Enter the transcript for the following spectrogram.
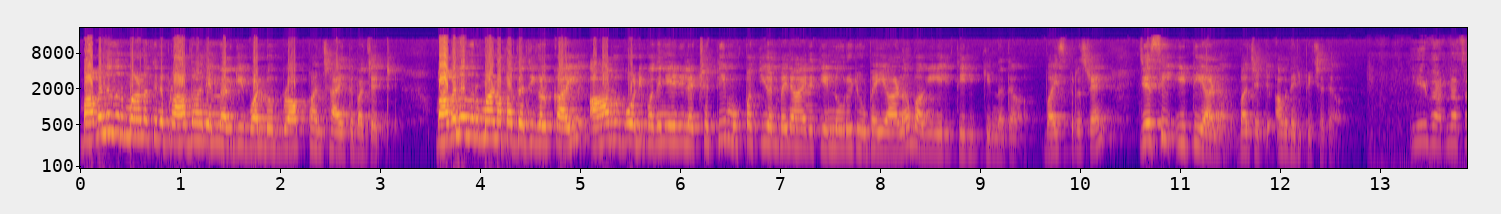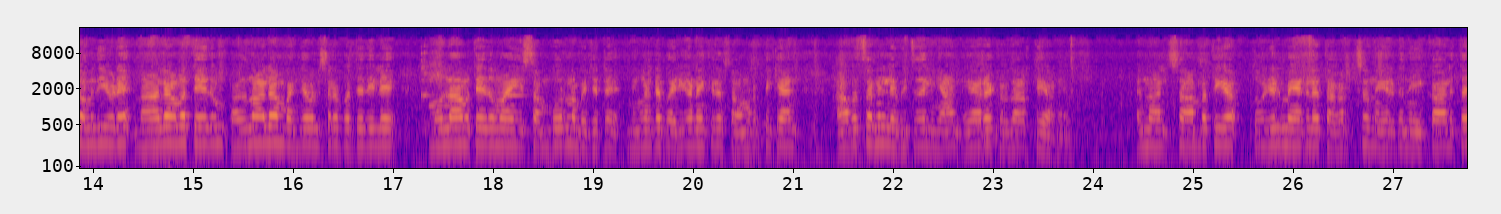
ഭവന നിർമ്മാണത്തിന് പ്രാധാന്യം നൽകി വണ്ടൂർ ബ്ലോക്ക് പഞ്ചായത്ത് ബജറ്റ്. ഭവന നിർമ്മാണ പദ്ധതികൾക്കായി ആറ് കോടി പതിനേഴ് ലക്ഷത്തി മുപ്പത്തിയൊൻപതിനായിരത്തി എണ്ണൂറ് രൂപയാണ് വകയിരുത്തിയിരിക്കുന്നത്. വൈസ് പ്രസിഡന്റ് ജെസി ഇ ടിയാണ് ബജറ്റ് അവതരിപ്പിച്ചത്. ഈ ഭരണസമിതിയുടെ നാലാമത്തേതും പതിനാലാം പഞ്ചവത്സര പദ്ധതിയിലെ മൂന്നാമത്തേതുമായ സമ്പൂർണ ബജറ്റ് നിങ്ങളുടെ പരിഗണനയ്ക്ക് സമർപ്പിക്കാൻ അവസരം ലഭിച്ചതിൽ ഞാൻ ഏറെ കൃതാർത്ഥയാണ്. എന്നാൽ സാമ്പത്തിക തൊഴിൽ മേഖല തകർച്ച നേരിടുന്ന ഇക്കാലത്ത്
